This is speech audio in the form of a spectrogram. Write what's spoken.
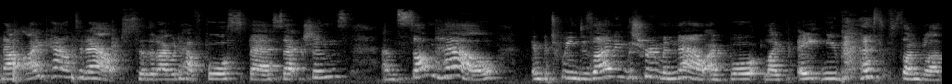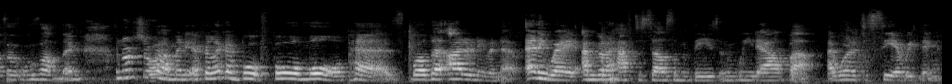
Now, I counted out so that I would have four spare sections, and somehow, in between designing the shroom and now, I've bought like eight new pairs of sunglasses or something. I'm not sure how many. I feel like I bought four more pairs. Well, that I don't even know. Anyway, I'm gonna have to sell some of these and weed out, but I wanted to see everything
